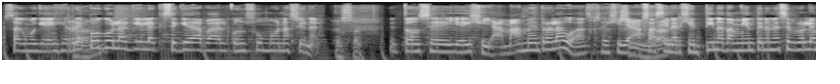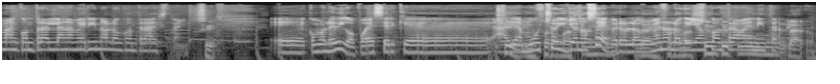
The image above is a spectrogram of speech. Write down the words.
O sea, como que es re poco la que, la que se queda para el consumo nacional. Exacto. Entonces yo dije, ya más me entró la duda. Entonces dije, ya, Sí, o sea, ya. si en Argentina también tienen ese problema de encontrar lana merino, lo encontraba extraño. Sí. Eh, como les digo, puede ser que Sí, haya mucho y yo no sé, pero lo menos lo que yo encontraba en tú- internet. Claro.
